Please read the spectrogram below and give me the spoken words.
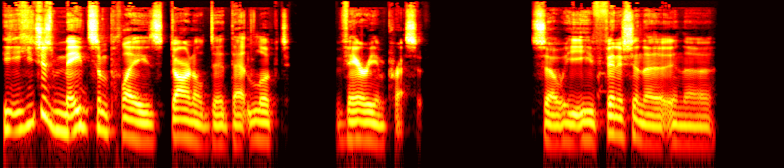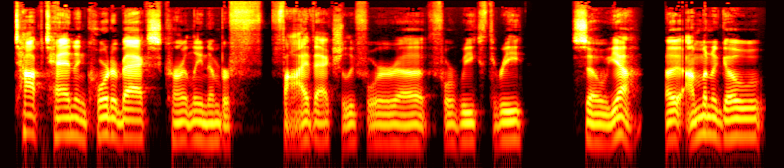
he, he just made some plays Darnold did that looked very impressive. So he, he finished in the in the top 10 in quarterbacks, currently number f- five actually for uh, for week three. So yeah, I, am gonna go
